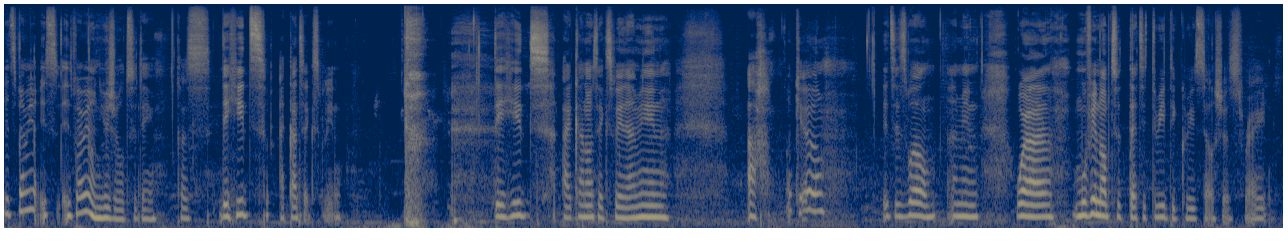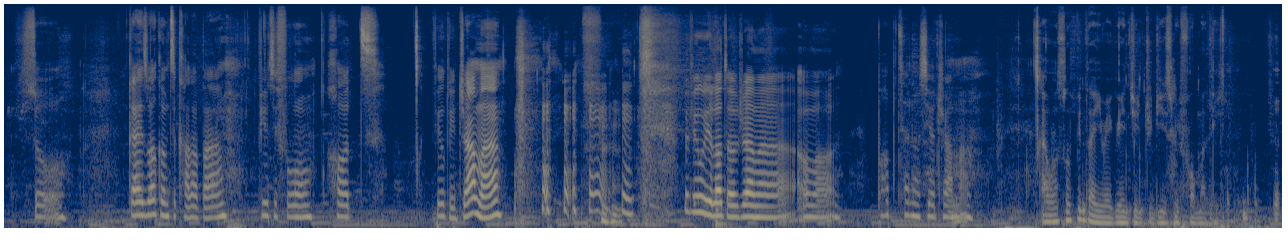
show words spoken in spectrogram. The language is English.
It's very it's it's very unusual today because the heat I can't explain. the heat I cannot explain. I mean, ah, okay, it is well. I mean, we're moving up to 33 degrees Celsius, right? So, guys, welcome to Calabar. Beautiful, hot, filled with drama. filled with a lot of drama. Um, Bob, tell us your drama. I was hoping that you were going to introduce me formally.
